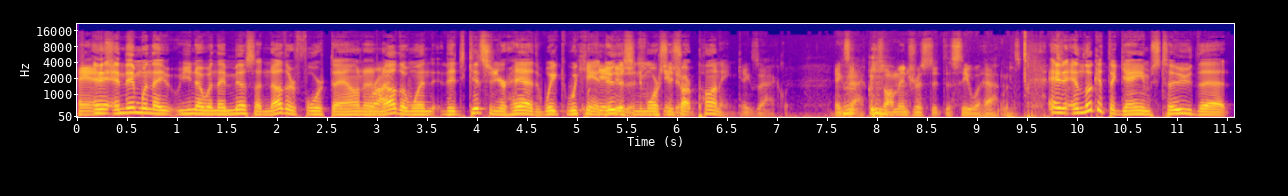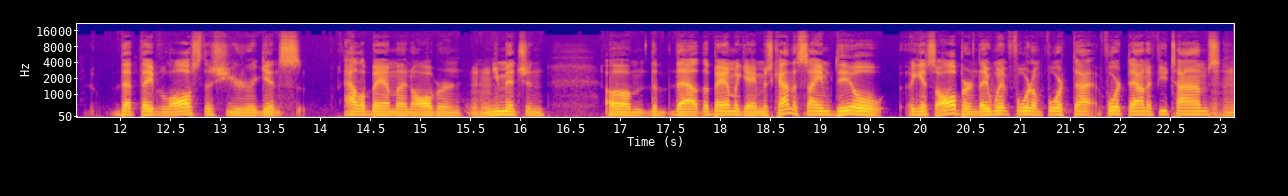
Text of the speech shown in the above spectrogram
And, and, and then when they, you know, when they miss another fourth down and Right. another one, it gets in your head. We we can't, do, this, anymore. So you start it. punting. exactly, exactly. so I'm interested to see what happens. And and look at the games too that that they've lost this year against Alabama and Auburn. Mm-hmm. And you mentioned um, the the Alabama game is kind of the same deal against Auburn. They went for it on fourth down, fourth down a few times Mm-hmm.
